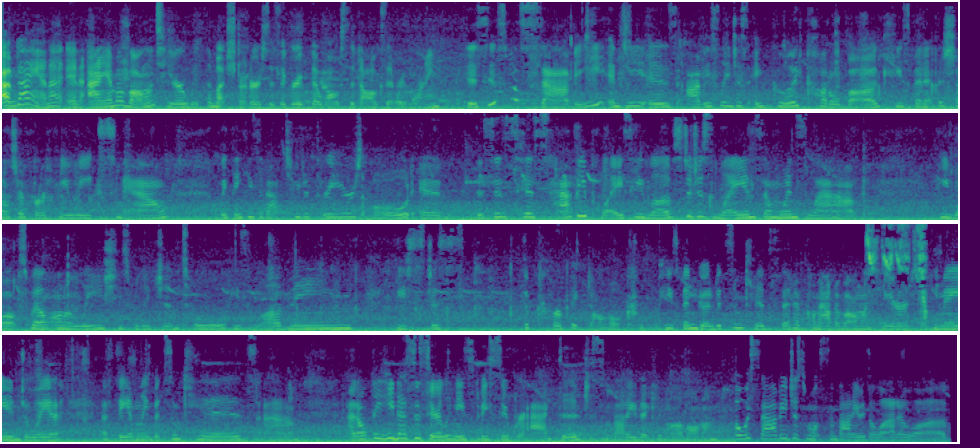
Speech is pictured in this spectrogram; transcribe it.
I'm Diana and I am a volunteer with the Mutt Strutters. It's a group that walks the dogs every morning. This is Wasabi and he is obviously just a good cuddle bug. He's been at the shelter for a few weeks now. We think he's about two to three years old and this is his happy place. He loves to just lay in someone's lap. He walks well on a leash. He's really gentle. He's loving. He's just the perfect dog. He's been good with some kids that have come out to volunteer, so he may enjoy a, a family with some kids. Um, I don't think he necessarily needs to be super active, just somebody that can love on him. Wasabi just wants somebody with a lot of love.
